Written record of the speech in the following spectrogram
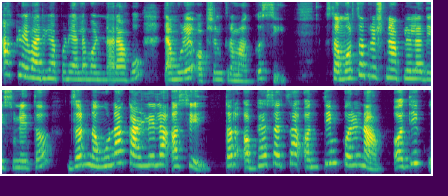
आकडेवारी आपण याला म्हणणार आहोत. त्यामुळे ऑप्शन क्रमांक सी. समोरचा प्रश्न आपल्याला दिसून येतं. जर नमुना काढलेला असेल तर अभ्यासाचा अंतिम परिणाम अधिक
